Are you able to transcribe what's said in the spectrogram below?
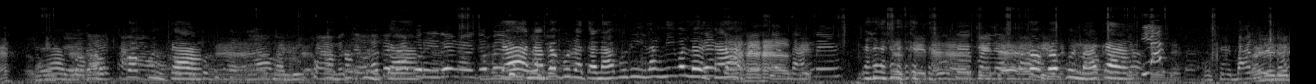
นะโอเคอ่าคก็รับก็ก็คุณกะอ่าสวัสดีค่ะขอบมาคุณเจอรัตนค่ะบุรีได้ไงจะไม่จ้านามพระคุณรัตนบุรีหลังนี้มาเลยกะเสียงดังเนี่ยโอเคนะโอเคไปแล้วจ้าก็ก็คุณหมากะ โอเคโอเคบ้านเดี๋ยว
